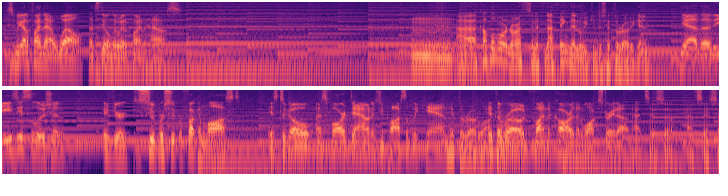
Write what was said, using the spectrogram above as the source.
Because we got to find that well. That's the only way to find the house. Hmm. Uh, a couple more norths, and if nothing, then we can just hit the road again. Yeah, the the easiest solution, if you're super super fucking lost, is to go as far down as you possibly can. Hit the road walk. hit the road, find the car, then walk straight up. I'd say so. I'd say so.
